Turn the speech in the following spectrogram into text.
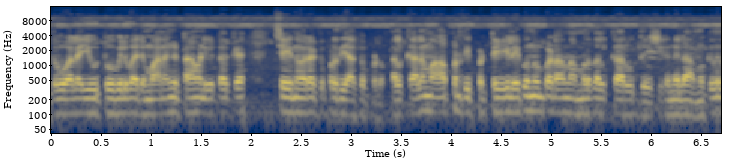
അതുപോലെ യൂട്യൂബിൽ വരുമാനം കിട്ടാൻ വേണ്ടിയിട്ടൊക്കെ ചെയ്യുന്നവരൊക്കെ പ്രതിയാക്കപ്പെടും. തൽക്കാലം ആ പ്രതിപട്ടികയിലേക്കൊന്നും പെടാൻ നമ്മൾ തൽക്കാലം ഉദ്ദേശിക്കുന്നില്ല. നമുക്ക്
